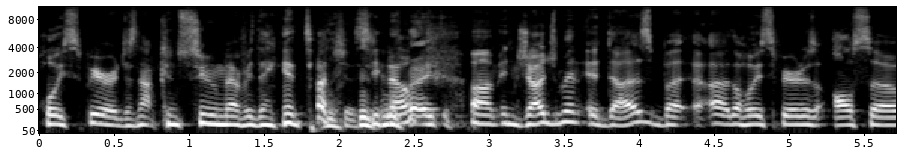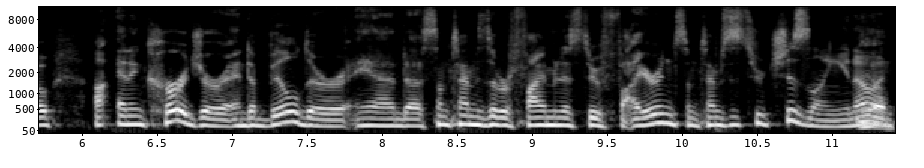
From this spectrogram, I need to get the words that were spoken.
Holy Spirit does not consume everything it touches, you know? Right. um, in judgment, it does, but uh, the Holy Spirit is also uh, an encourager and a builder, and uh, sometimes the refinement is through fire, and sometimes it's through chiseling, you know? Yeah. And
